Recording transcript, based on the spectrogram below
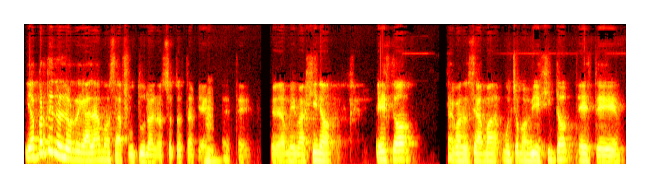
Y aparte nos lo regalamos a futuro a nosotros también. Mm. Este, me imagino esto, ya cuando sea mucho más viejito, este,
